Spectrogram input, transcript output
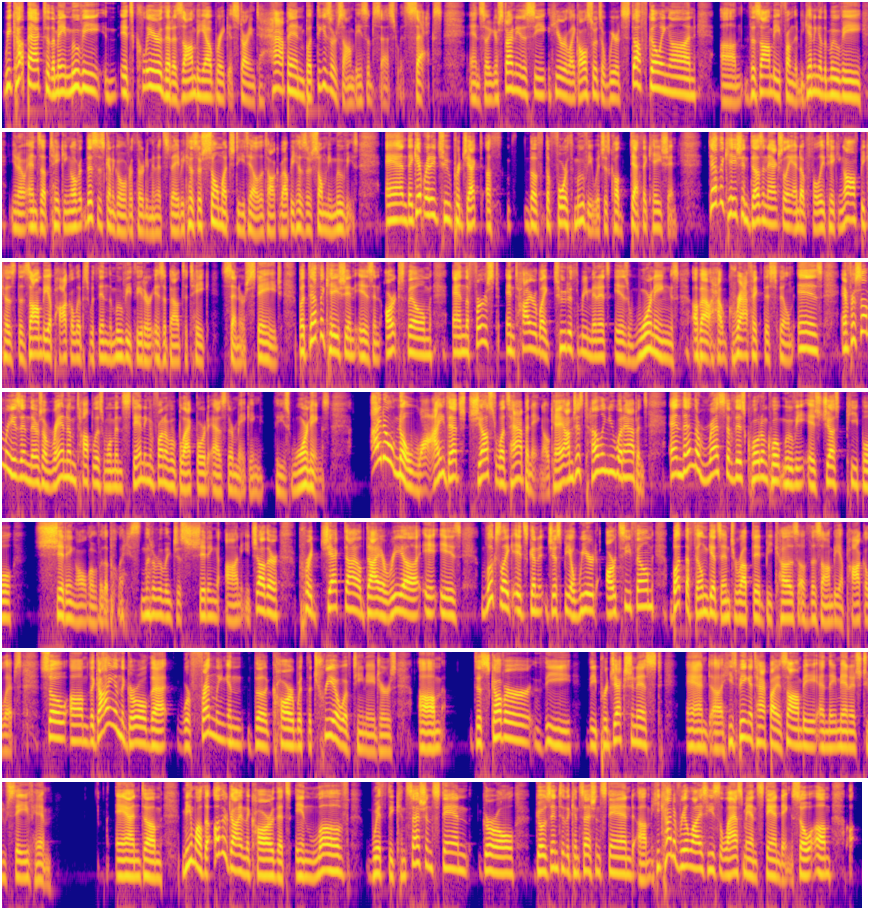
we cut back to the main movie. It's clear that a zombie outbreak is starting to happen, but these are zombies obsessed with sex. And so you're starting to see here like all sorts of weird stuff going on. Um, the zombie from the beginning of the movie, you know, ends up taking over. This is going to go over 30 minutes today because there's so much detail to talk about because there's so many movies. And they get ready to project a th- the the fourth movie, which is called Deathication. Deathication doesn't actually end up fully taking off because the zombie apocalypse within the movie theater is about to take center stage. But Deathication is an arts film, and the first entire like two to three minutes is warnings about how graphic this film is. And for some reason, there's a random topless woman standing in front of a blackboard as they're making these warnings. I don't know why. That's just what's happening, okay? I'm just telling you what happens. And then the rest of this quote unquote movie is just people shitting all over the place, literally just shitting on each other. Projectile diarrhea. It is looks like it's going to just be a weird artsy film, but the film gets interrupted because of the zombie apocalypse. So, um the guy and the girl that were friendly in the car with the trio of teenagers um discover the the projectionist and uh, he's being attacked by a zombie and they manage to save him and um, meanwhile, the other guy in the car that's in love with the concession stand girl goes into the concession stand. Um, he kind of realizes he's the last man standing. So um,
